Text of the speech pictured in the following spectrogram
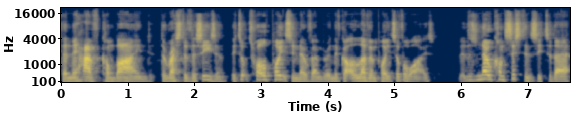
than they have combined the rest of the season. They took 12 points in November and they've got 11 points otherwise. There's no consistency to their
